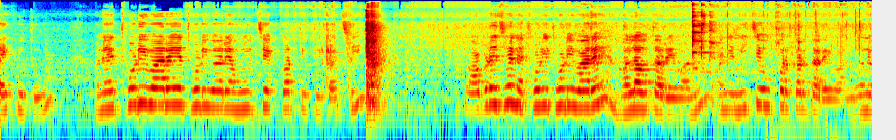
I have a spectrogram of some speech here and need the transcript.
રાખ્યું હતું. અને થોડી વારે થોડી વારે હું ચેક કરતી હતી પાછી. તો આપણે છે ને થોડી થોડી વારે હલાવતા રહેવાનું અને નીચે ઉપર કરતા રહેવાનું અને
